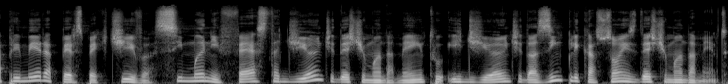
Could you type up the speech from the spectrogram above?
A primeira perspectiva se manifesta diante deste mandamento e diante das implicações deste mandamento.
